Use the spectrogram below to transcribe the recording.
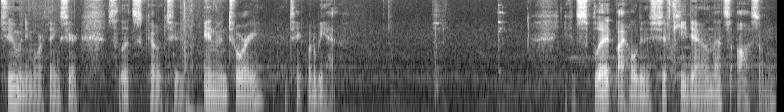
too many more things here. So let's go to inventory and take, what do we have? You can split by holding the shift key down. That's awesome.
